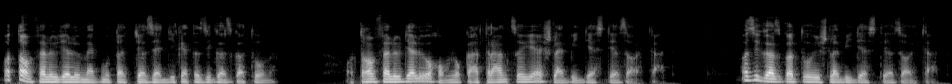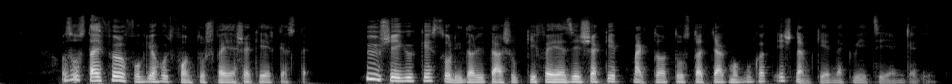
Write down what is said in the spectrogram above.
A tanfelügyelő megmutatja az egyiket az igazgatónak. A tanfelügyelő a homlokát ráncolja, és lebigyezti az ajkát. Az igazgató is lebigyezti az ajkát. Az osztály fölfogja, hogy fontos fejesek érkeztek. Hűségük és szolidaritásuk kifejezéseképp megtartóztatják magukat, és nem kérnek WC engedélyt.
